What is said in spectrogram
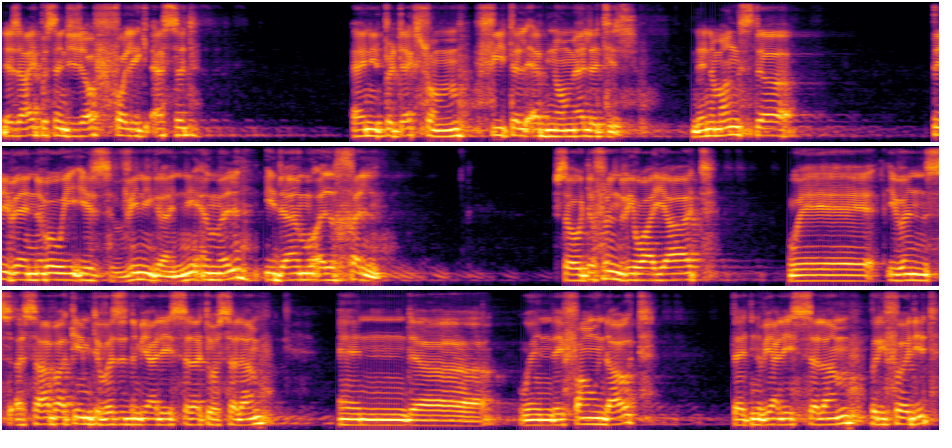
There's a high percentage of folic acid and it protects from fetal abnormalities. Then amongst the Tiba Nabawi is vinegar, ni'mal idamu al-khal. So different riwayat where even Sahaba came to visit Nabi alayhi salatu wasalam and uh, when they found out that Nabi alayhi salam preferred it,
